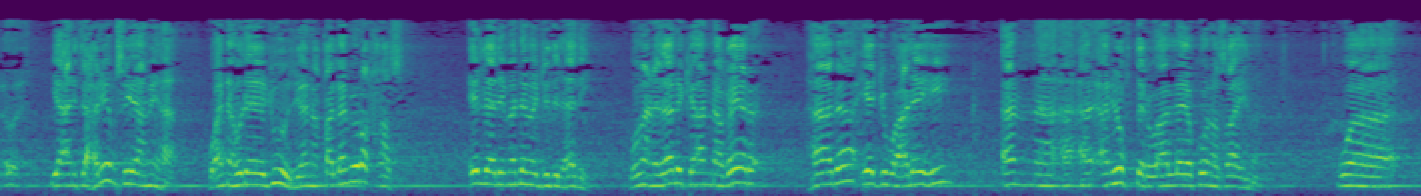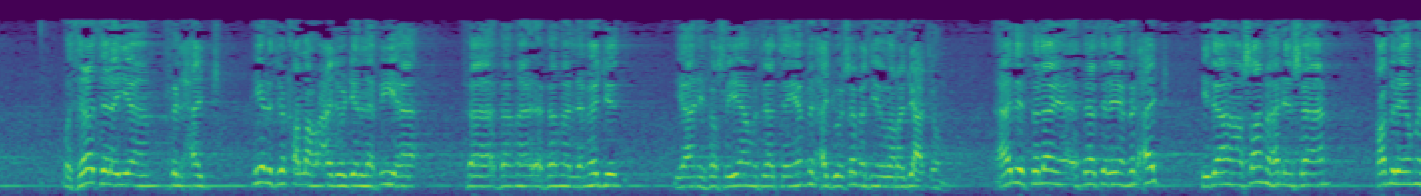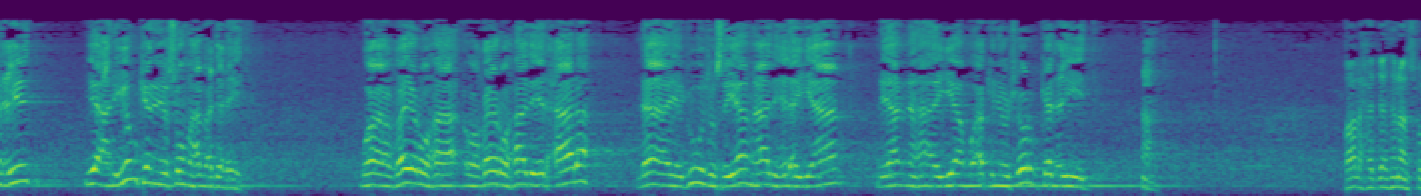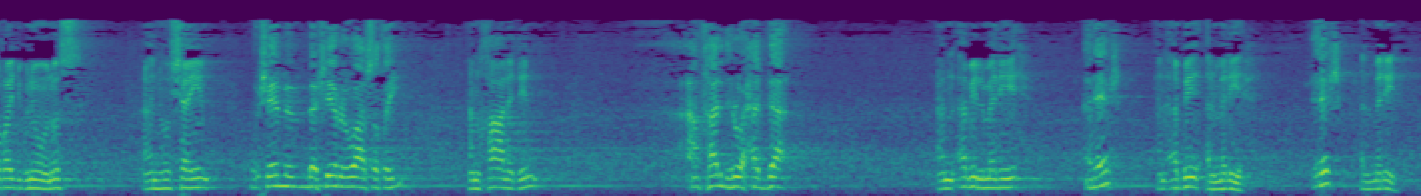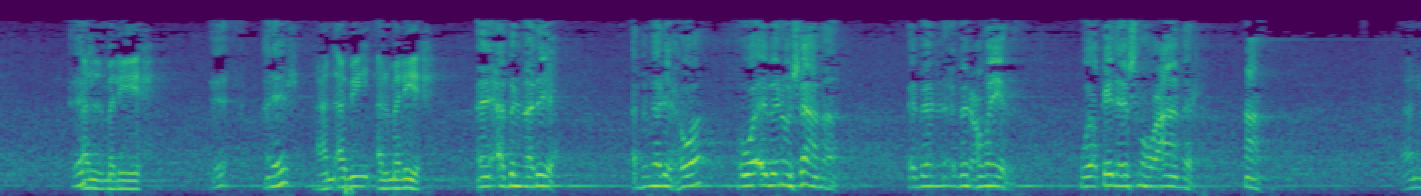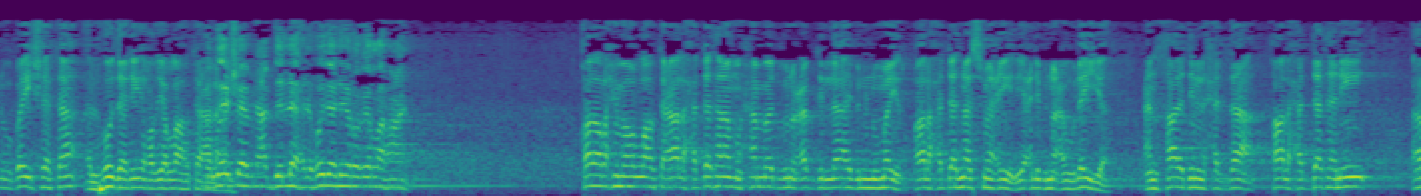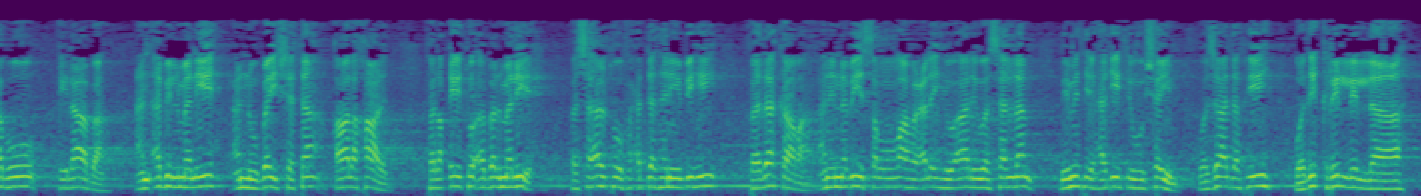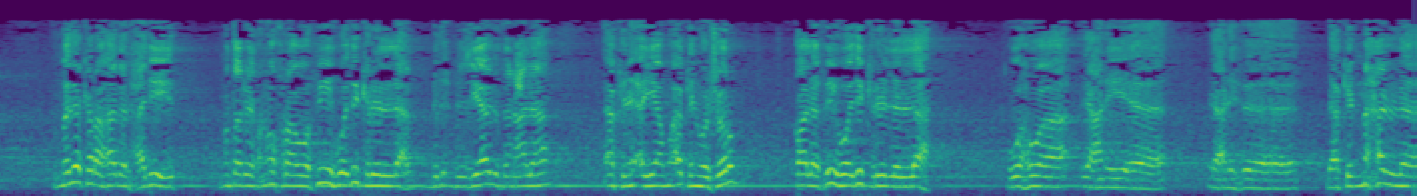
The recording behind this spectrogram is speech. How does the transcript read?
يعني تحريم صيامها وأنه لا يجوز لأنه قال لم يرخص إلا لمن لم يجد الهدي. ومعنى ذلك أن غير هذا يجب عليه أن أن يفطر وأن لا يكون صائما. و وثلاثة الأيام في الحج هي التي قال الله عز وجل فيها فمن لم يجد يعني فصيام ثلاثة أيام في الحج وسبعة إذا رجعتم. هذه الثلاثة الأيام في الحج إذا صامها الإنسان قبل يوم العيد يعني يمكن أن يصومها بعد العيد. وغيرها وغير هذه الحالة لا يجوز صيام هذه الأيام لأنها أيام أكل وشرب كالعيد. نعم. قال حدثنا سريج بن يونس عن هشيم هشيم بن بشير الواسطي. عن خالد. عن خالد الوحداء. عن أبي المليح. عن إيش؟ عن أبي المليح. إيش؟ المليح. إيش؟ المليح. إيه؟ عن إيش؟ عن أبي المليح. أي أبي المليح. أبي المليح هو هو ابن أسامة ابن ابن عمير وقيل اسمه عامر. نعم. عن نبيشة الهذلي رضي الله تعالى عنه. نبيشة بن عبد الله الهذلي رضي الله عنه. قال رحمه الله تعالى حدثنا محمد بن عبد الله بن نمير. قال حدثنا إسماعيل يعني بن عولية عن خالد الحذاء. قال حدثني أبو قلابة. عن أبي المليح عن نبيشة قال خالد فلقيت أبا المليح فسألته فحدثني به فذكر عن النبي صلى الله عليه وآله وسلم بمثل حديث هشيم وزاد فيه وذكر لله. ثم ذكر هذا الحديث من طريق أخرى وفيه وذكر لله بزيادة على أكل أيام أكل وشرب قال فيه وذكر لله وهو يعني آه، يعني لكن محل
